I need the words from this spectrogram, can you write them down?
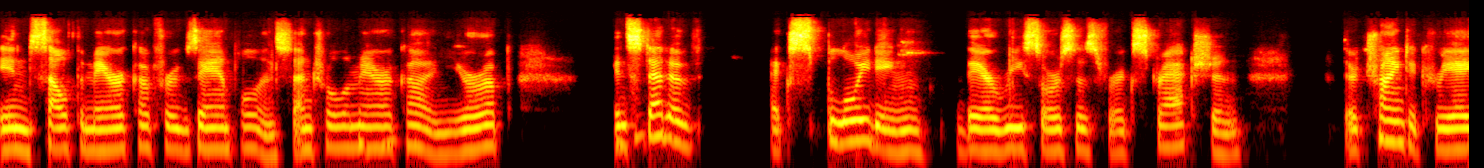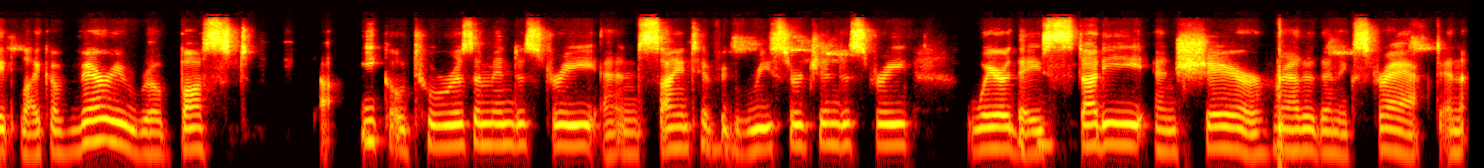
in South America, for example, and Central mm-hmm. America and Europe, mm-hmm. instead of exploiting their resources for extraction, they're trying to create like a very robust ecotourism industry and scientific research industry where they mm-hmm. study and share rather than extract. And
